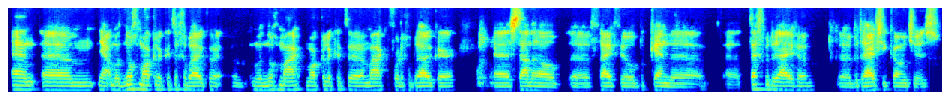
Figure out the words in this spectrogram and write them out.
En um, ja, om het nog makkelijker te gebruiken, om het nog ma makkelijker te maken voor de gebruiker, staan er al vrij veel bekende techbedrijven uh, bedrijfsicoontjes.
